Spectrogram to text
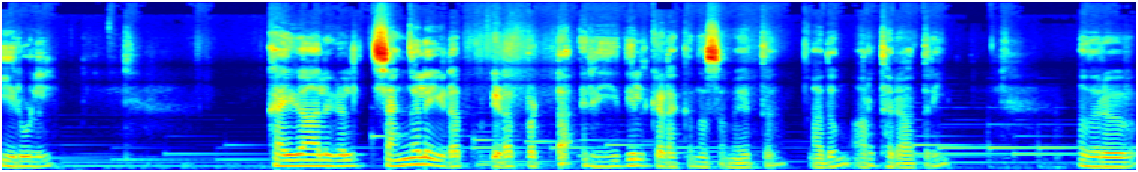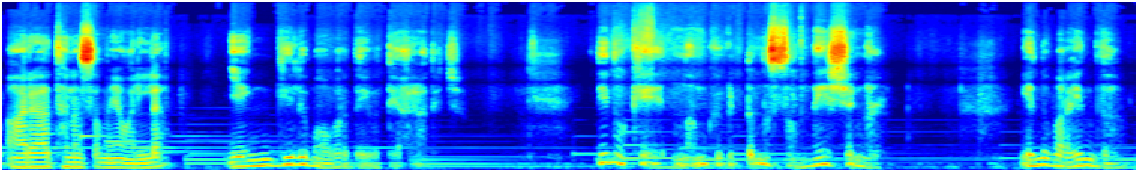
ഇരുളിൽ കൈകാലുകൾ ചങ്ങല ഇട ഇടപ്പെട്ട രീതിയിൽ കിടക്കുന്ന സമയത്ത് അതും അർദ്ധരാത്രി. അതൊരു ആരാധന സമയമല്ല. എങ്കിലും അവർ ദൈവത്തെ ആരാധിച്ചു. ഇതൊക്കെ നമുക്ക് കിട്ടുന്ന സന്ദേശങ്ങൾ എന്ന് പറയുന്നത്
